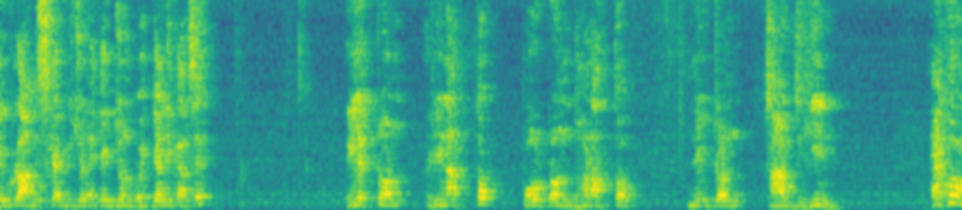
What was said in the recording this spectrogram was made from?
এগুলো আবিষ্কার পিছনে এক একজন বৈজ্ঞানিক আছে। ইলেকট্রন ঋণাত্মক প্রোটন ধনাত্মক নিউটন চার্জহীন এখন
